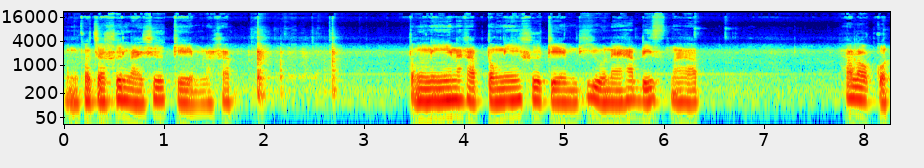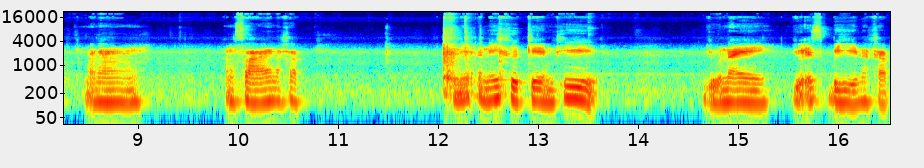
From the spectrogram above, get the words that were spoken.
มันก็จะขึ้นรายชื่อเกมนะครับ ตรงนี้นะครับ ตรงนี้คือเกมที่อยู่ในฮาร์ดดิสก์นะครับ ถ้าเรากดมาทางทางซ้ายนะครับ อันนี้อันนี้คือเกมที่อยู่ใน USB นะครับ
